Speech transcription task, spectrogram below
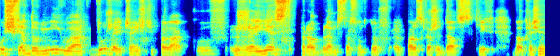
uświadomiła dużej części Polaków, że jest problem stosunków polsko-żydowskich w okresie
